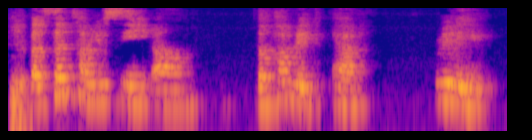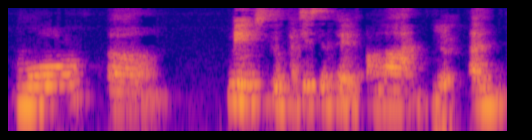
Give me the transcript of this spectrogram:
Yeah. But sometimes you see um, the public have really more um means to participate online. Yeah. And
